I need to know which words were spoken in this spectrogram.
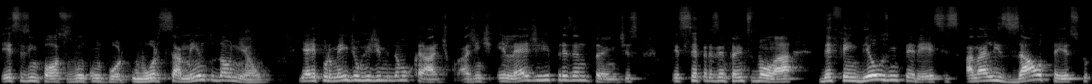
esses impostos vão compor o orçamento da União, e aí, por meio de um regime democrático, a gente elege representantes, esses representantes vão lá defender os interesses, analisar o texto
